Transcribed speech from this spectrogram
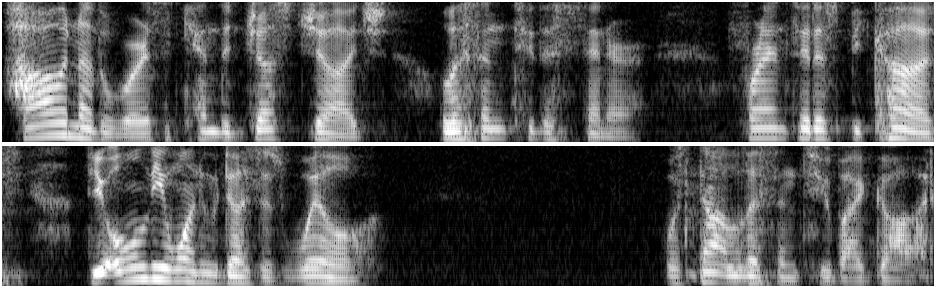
How, in other words, can the just judge listen to the sinner? Friends, it is because the only one who does his will was not listened to by God.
